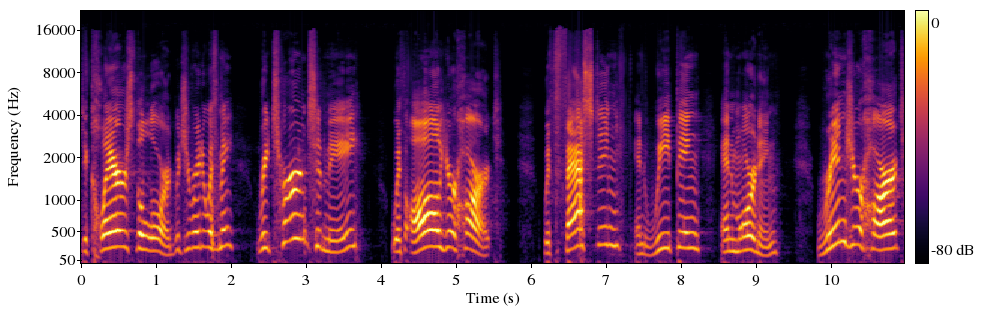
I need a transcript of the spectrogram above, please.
declares the Lord. Would you read it with me? Return to me with all your heart, with fasting and weeping and mourning. Rend your heart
